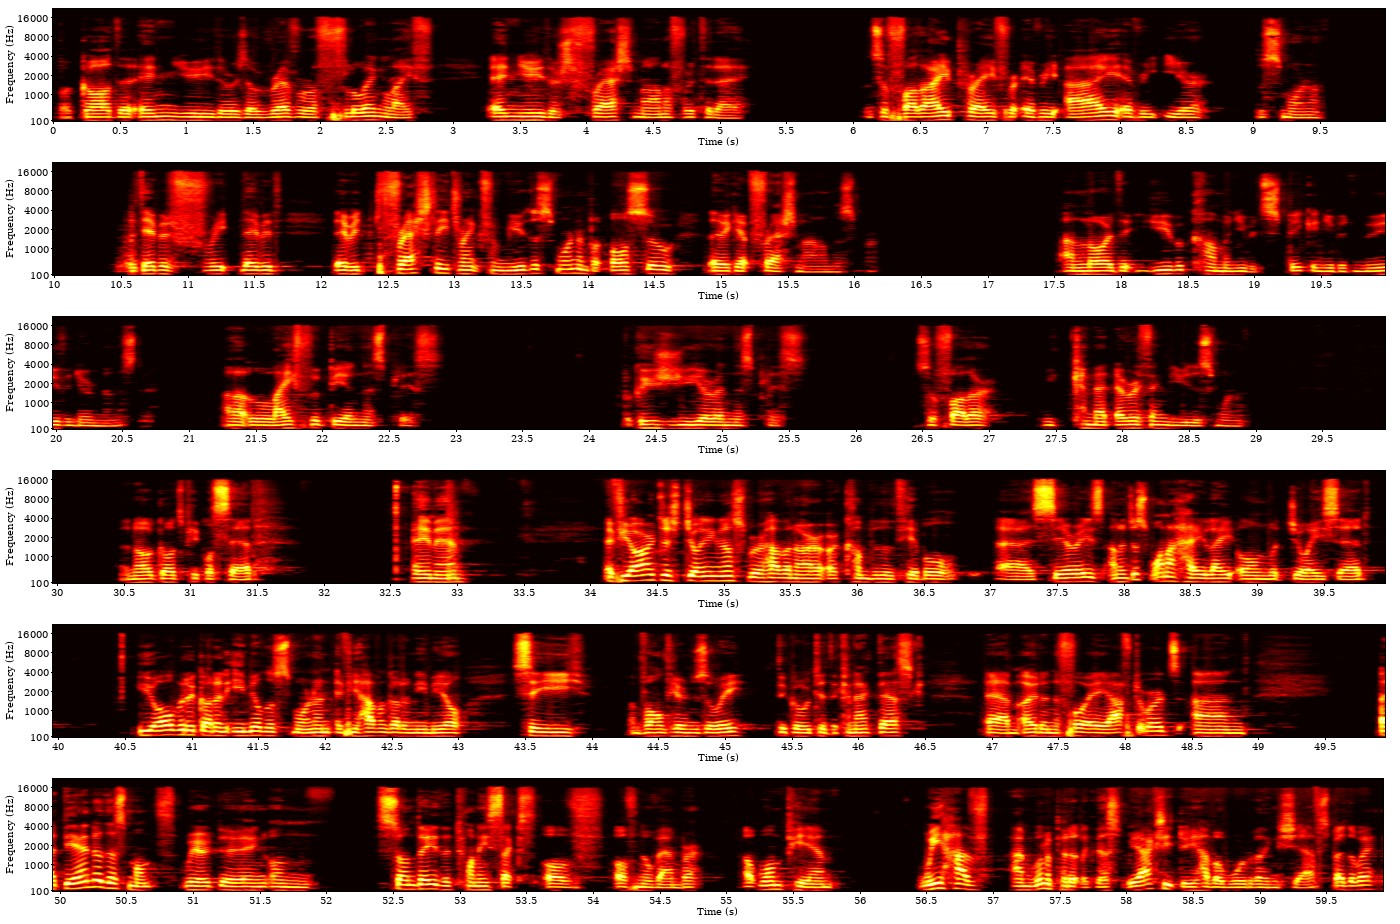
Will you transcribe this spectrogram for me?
But God, that in you there is a river of flowing life. In you there's fresh manna for today. And so, Father, I pray for every eye, every ear this morning. That they would, free, they would, they would freshly drink from you this morning, but also they would get fresh manna this morning. And Lord, that you would come and you would speak and you would move in your minister. And that life would be in this place. Because you are in this place. So, Father, we commit everything to you this morning. And all God's people said, Amen. If you are just joining us, we're having our, our Come to the Table uh, series, and I just want to highlight on what Joy said. You all would have got an email this morning. If you haven't got an email, see, I'm volunteering Zoe to go to the Connect desk um, out in the foyer afterwards. And at the end of this month, we're doing on Sunday, the 26th of, of November at 1 p.m. We have, I'm going to put it like this, we actually do have award winning chefs, by the way.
